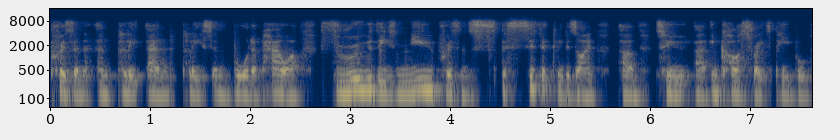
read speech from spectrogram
prison and police and police and border power through these new prisons specifically designed um, to uh, incarcerate people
